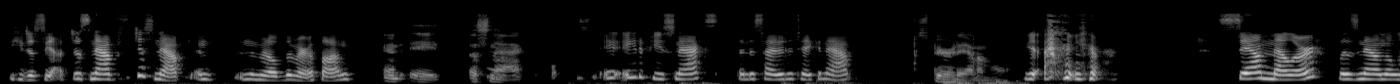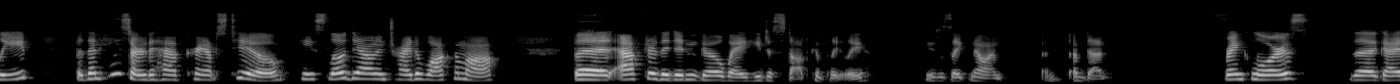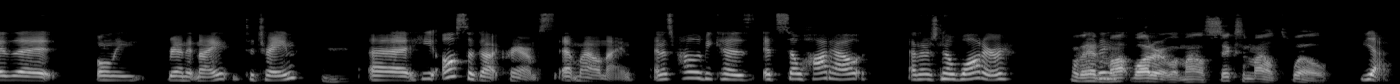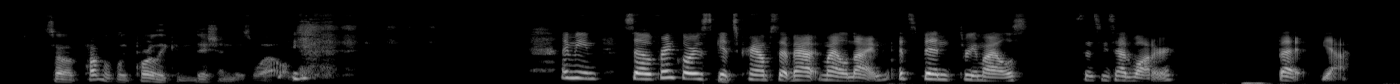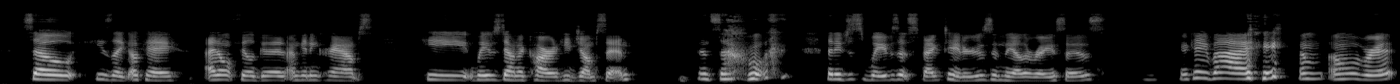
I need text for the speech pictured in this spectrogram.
he just yeah, just napped, just napped in, in the middle of the marathon. And ate a snack. Ate a few snacks, then decided to take a nap. Spirit animal. Yeah, yeah. Sam Mellor was now in the lead, but then he started to have cramps too. He slowed down and tried to walk them off, but after they didn't go away, he just stopped completely. He was just like, "No, I'm, I'm, I'm done." Frank Lorz, the guy that only ran at night to train, uh, he also got cramps at mile nine, and it's probably because it's so hot out and there's no water. Well, they had They- water at what mile six and mile twelve, Yeah, so probably poorly conditioned as well. I mean, so Frank Lorz gets cramps at ma- mile nine. It's been three miles since he's had water. But yeah. So he's like, okay, I don't feel good. I'm getting cramps. He waves down a car and he jumps in. And so then he just waves at spectators in the other races. Okay, bye. I'm, I'm over it.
